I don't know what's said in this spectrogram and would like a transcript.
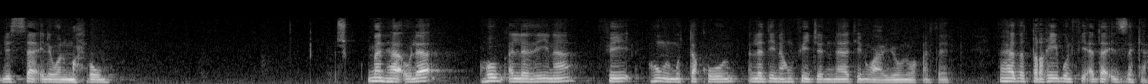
للسائل والمحروم. من هؤلاء؟ هم الذين في هم المتقون الذين هم في جنات وعيون وغير ذلك. فهذا ترغيب في أداء الزكاة.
